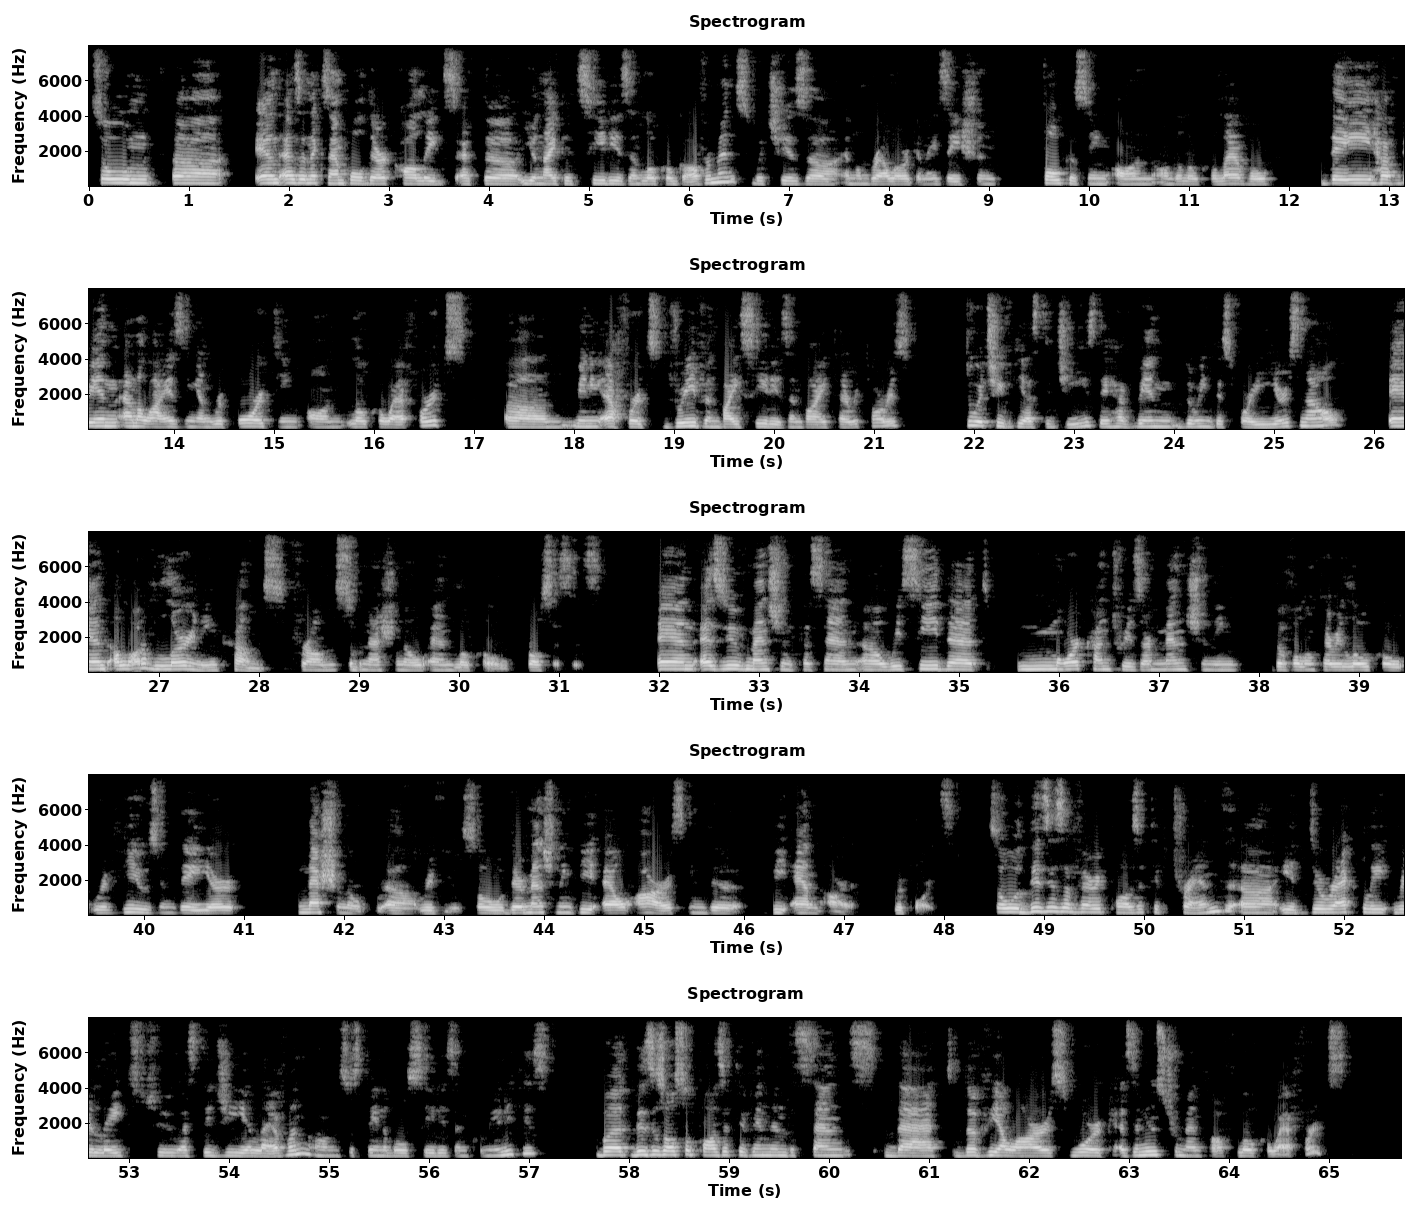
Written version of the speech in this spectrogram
So, um, uh, and as an example, there are colleagues at the United Cities and Local Governments, which is uh, an umbrella organization focusing on, on the local level. They have been analyzing and reporting on local efforts, um, meaning efforts driven by cities and by territories to achieve the SDGs. They have been doing this for years now. And a lot of learning comes from subnational and local processes. And as you've mentioned, Kassan, uh, we see that more countries are mentioning the voluntary local reviews in their national uh, reviews. So they're mentioning VLRs in the VNR reports. So this is a very positive trend. Uh, it directly relates to SDG 11 on sustainable cities and communities. But this is also positive in, in the sense that the VLRs work as an instrument of local efforts.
